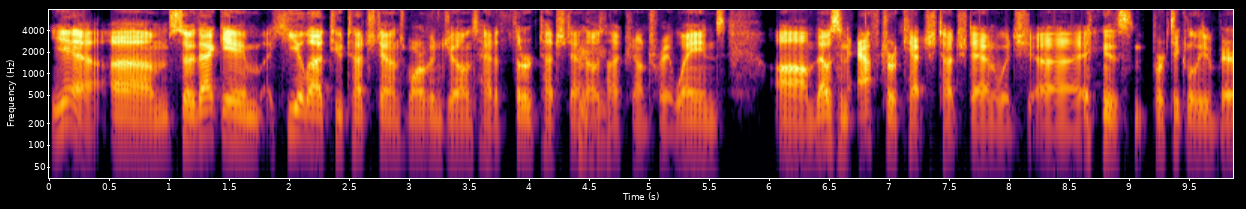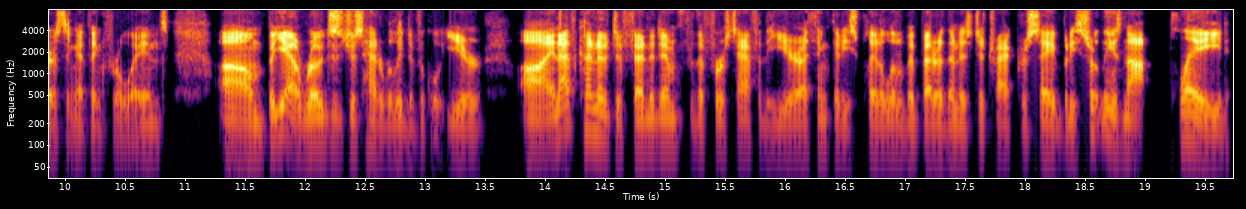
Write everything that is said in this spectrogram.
Yeah. Um, so that game, he allowed two touchdowns. Marvin Jones had a third touchdown mm-hmm. that was mm-hmm. actually on Trey Waynes. Um, that was an after catch touchdown, which uh, is particularly embarrassing, I think, for Waynes. Um, but yeah, Rhodes has just had a really difficult year. Uh, and I've kind of defended him for the first half of the year. I think that he's played a little bit better than his detractors say, but he certainly has not played,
